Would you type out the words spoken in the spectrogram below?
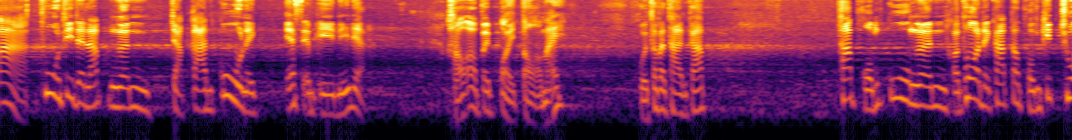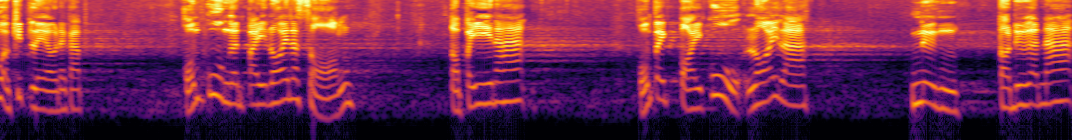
ว่า ผู้ที่ได้รับเงินจากการกู้ใน SME นี้เนี่ย เขาเอาไปปล่อยต่อไหมโอ้ท่านประธานครับ ถ้าผมกู้เงินขอโทษนะครับ ถ้าผมคิดชั่วคิดเลวนะครับ ผมกู้เงินไปร้อยละสองต่อปีนะฮะผมไปปล่อยกู้ร้อยละหนึ่งต่อเดือนนะฮะ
